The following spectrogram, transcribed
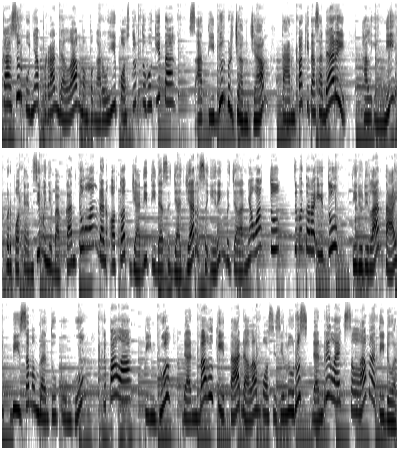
kasur punya peran dalam mempengaruhi postur tubuh kita saat tidur berjam-jam tanpa kita sadari. Hal ini berpotensi menyebabkan tulang dan otot jadi tidak sejajar seiring berjalannya waktu. Sementara itu, tidur di lantai bisa membantu punggung, kepala, pinggul, dan bahu kita dalam posisi lurus dan rileks selama tidur.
